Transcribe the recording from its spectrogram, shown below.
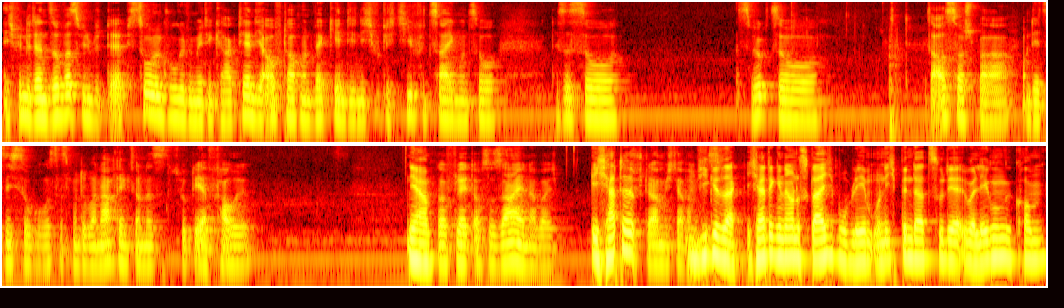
ich finde dann sowas wie mit der Pistolenkugel, wie mit den Charakteren, die auftauchen und weggehen, die nicht wirklich Tiefe zeigen und so, das ist so, es wirkt so, so austauschbar und jetzt nicht so groß, dass man drüber nachdenkt, sondern es wirkt eher faul. Ja, Soll vielleicht auch so sein, aber ich ich hatte, störe mich daran. wie gesagt, ich hatte genau das gleiche Problem und ich bin da zu der Überlegung gekommen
